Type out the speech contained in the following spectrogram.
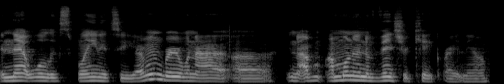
and that will explain it to you. I remember when I, uh, you know, I'm, I'm on an adventure kick right now,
